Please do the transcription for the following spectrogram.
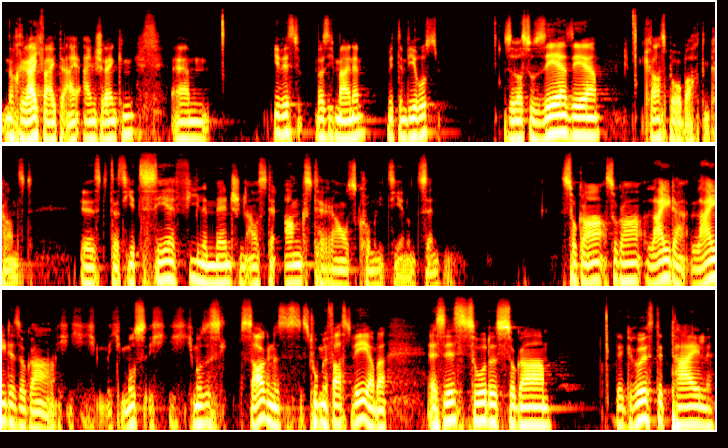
noch Reichweite einschränken. Ähm, ihr wisst, was ich meine mit dem Virus. So was du sehr, sehr krass beobachten kannst, ist, dass jetzt sehr viele Menschen aus der Angst heraus kommunizieren und senden. Sogar, sogar, leider, leider sogar. Ich, ich, ich, muss, ich, ich muss es sagen, es, es tut mir fast weh, aber es ist so, dass sogar der größte Teil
